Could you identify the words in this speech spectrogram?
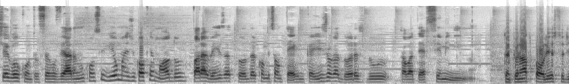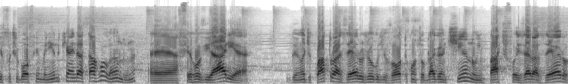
Chegou contra o Ferroviário, não conseguiu, mas de qualquer modo, parabéns a toda a comissão técnica e jogadoras do Taubaté feminino. Campeonato Paulista de Futebol Feminino que ainda está rolando, né? É, a Ferroviária ganhou de 4 a 0 o jogo de volta contra o Bragantino, o empate foi 0 a 0.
